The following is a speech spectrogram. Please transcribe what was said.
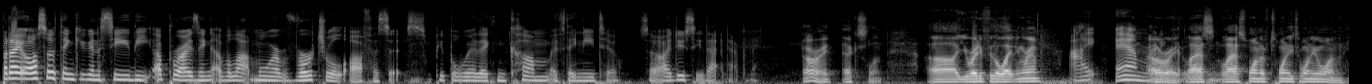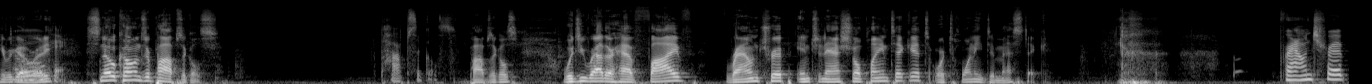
But I also think you're going to see the uprising of a lot more virtual offices, people where they can come if they need to. So I do see that happening. All right, excellent. Uh, you ready for the lightning round? I am. Ready All for the last last one of 2021. Here we go. Oh, Ready? okay. Snow cones or popsicles? popsicles. Popsicles. Would you rather have five round trip international plane tickets or 20 domestic? Round trip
